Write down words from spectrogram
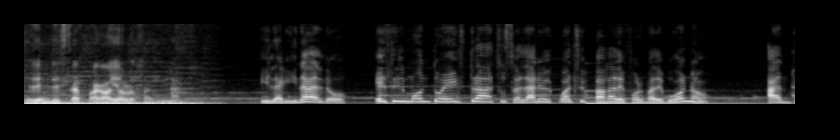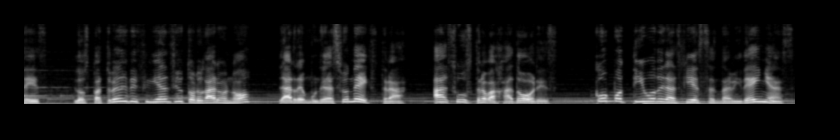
que deben estar pagados ya los aguinaldos. El aguinaldo es el monto extra a su salario el cual se paga de forma de bono. Antes, los patrones decidían si otorgar o no la remuneración extra a sus trabajadores con motivo de las fiestas navideñas.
